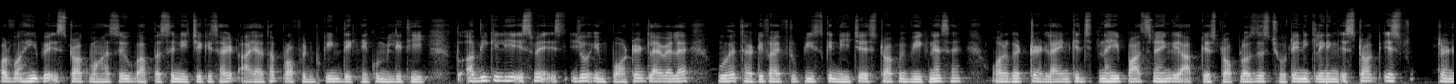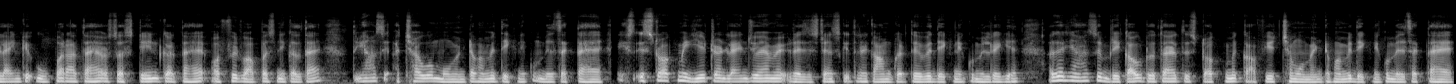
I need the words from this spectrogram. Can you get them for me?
और वहीं पे स्टॉक वहाँ से वापस से नीचे की साइड आया था प्रॉफिट बुकिंग देखने को मिली थी। तो अभी के लिए इसमें इस, जो इंपॉर्टेंट लेवल है, वो है थर्टी फाइव रुपीज़ के नीचे स्टॉक में वीकनेस है, और अगर ट्रेंड लाइन के जितना ही पास रहेंगे, आपके स्टॉप लॉसेस छोटे निकलेंगे। स्टॉक इस ट्रेंड लाइन के ऊपर आता है और सस्टेन करता है और फिर वापस निकलता है तो यहाँ से अच्छा हुआ मोमेंटम हमें देखने को मिल सकता है। इस स्टॉक में ये ट्रेंड लाइन जो है हमें रेजिस्टेंस की तरह काम करते हुए देखने को मिल रही है। अगर यहाँ से ब्रेकआउट होता है तो स्टॉक में काफ़ी अच्छा मोमेंटम हमें देखने को मिल सकता है।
